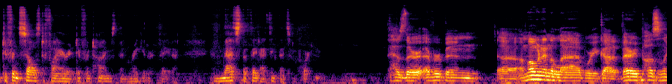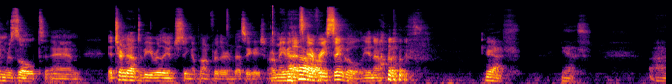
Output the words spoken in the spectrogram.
different cells to fire at different times than regular theta. And that's the theta I think that's important. Has there ever been uh, a moment in the lab where you got a very puzzling result and it turned out to be really interesting upon further investigation? Or maybe that's every single, you know? yes. Yes. Uh,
